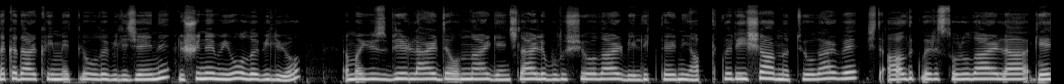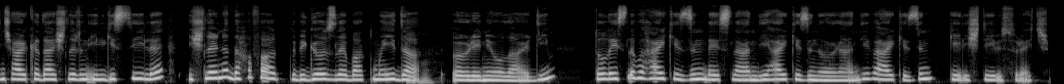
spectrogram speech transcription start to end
ne kadar kıymetli olabileceğini düşünemiyor olabiliyor. Ama 101'lerde onlar gençlerle buluşuyorlar, bildiklerini, yaptıkları işi anlatıyorlar ve işte aldıkları sorularla, genç arkadaşların ilgisiyle işlerine daha farklı bir gözle bakmayı da öğreniyorlar diyeyim. Dolayısıyla bu herkesin beslendiği, herkesin öğrendiği ve herkesin geliştiği bir süreç.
